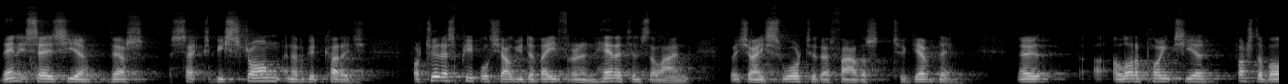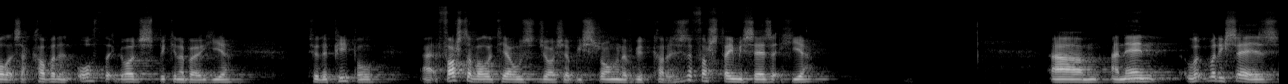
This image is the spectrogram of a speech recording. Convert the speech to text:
Then it says here, verse 6 Be strong and of good courage, for to this people shall you divide for an inheritance the land which I swore to their fathers to give them. Now, a lot of points here. First of all, it's a covenant oath that God's speaking about here to the people. Uh, first of all, he tells Joshua, Be strong and of good courage. This is the first time he says it here. Um, and then look what he says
